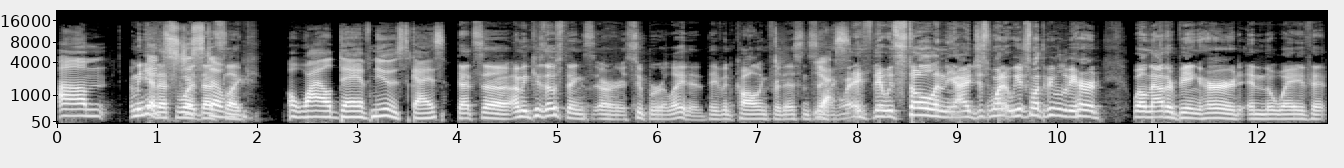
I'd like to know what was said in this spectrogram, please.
Um, I mean, yeah, that's what that's a- like. a wild day of news, guys. That's uh, I mean, because those things are super related. They've been calling for this and saying, Yes. like, well, it, it was stolen. I just want we just want the people to be heard. Well, now they're being heard in the way that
